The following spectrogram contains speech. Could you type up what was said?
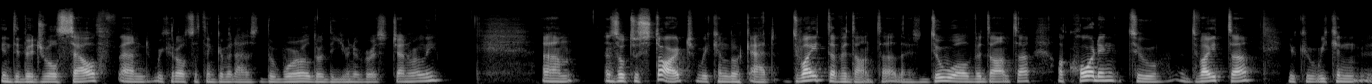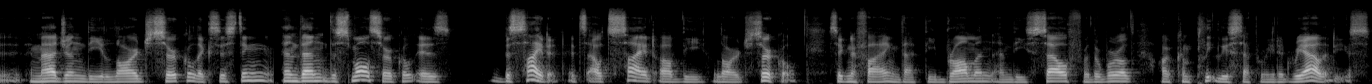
individual self, and we could also think of it as the world or the universe generally. Um, and so to start, we can look at Dvaita Vedanta, that is dual Vedanta. According to Dvaita, can, we can uh, imagine the large circle existing, and then the small circle is beside it. It's outside of the large circle, signifying that the Brahman and the self or the world are completely separated realities.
